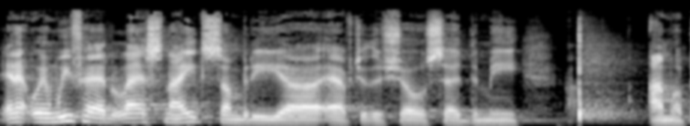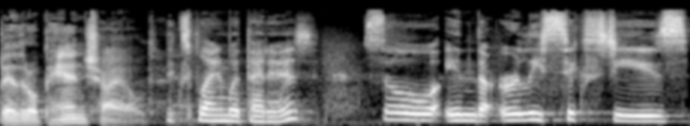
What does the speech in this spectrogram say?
And when we've had last night, somebody uh, after the show said to me, I'm a Pedro Pan child. Explain what that is. So in the early 60s,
